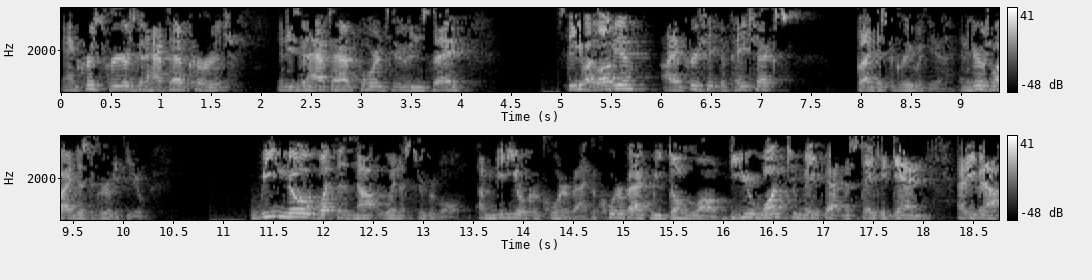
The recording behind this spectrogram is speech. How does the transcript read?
and Chris Grier is going to have to have courage, and he's going to have to have fortitude and say, "Steve, I love you. I appreciate the paychecks, but I disagree with you. And here's why I disagree with you. We know what does not win a Super Bowl a mediocre quarterback, a quarterback we don't love. Do you want to make that mistake again at even a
